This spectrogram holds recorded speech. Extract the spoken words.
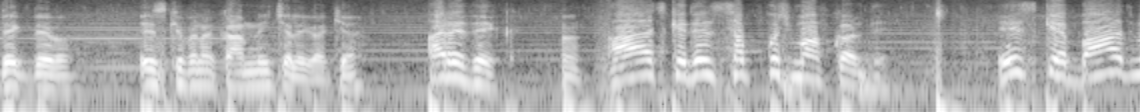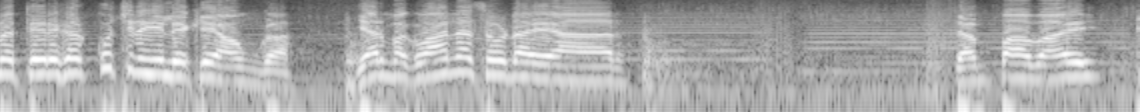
देख देवा इसके बिना काम नहीं चलेगा क्या? अरे देख हाँ। आज के दिन सब कुछ माफ़ कर दे। इसके बाद मैं तेरे घर कुछ नहीं लेके आऊँगा। यार मंगवाना सोडा यार। चंपा भाई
